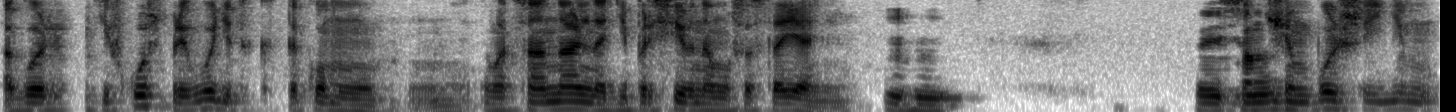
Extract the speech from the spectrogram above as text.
а горький вкус приводит к такому эмоционально-депрессивному состоянию. Угу. То есть он... Чем больше едим,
